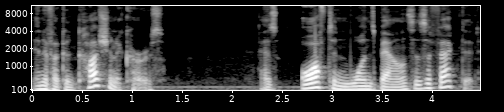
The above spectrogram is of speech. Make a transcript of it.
And if a concussion occurs, as often one's balance is affected.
